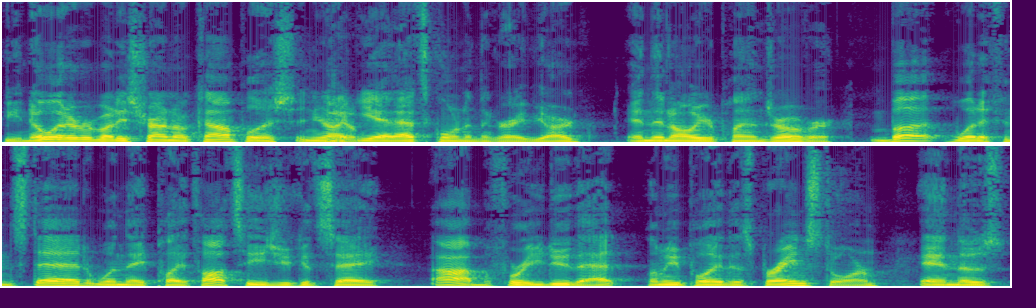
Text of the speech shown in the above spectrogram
You know what everybody's trying to accomplish, and you're like, yeah, that's going in the graveyard, and then all your plans are over. But what if instead, when they play Thoughtseize, you could say, ah, before you do that, let me play this Brainstorm, and those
